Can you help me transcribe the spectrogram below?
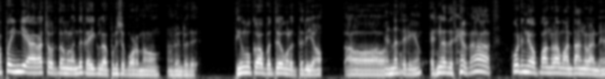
அப்போ இங்கே யாராச்சும் ஒருத்தவங்க வந்து கைக்குள்ளே பிடிச்சி போடணும் அப்படின்றது. திமுகவை பற்றி உங்களுக்கு தெரியும். என்ன தெரியும்? என்ன தெரியும்னா கூட்டணி வைப்பாங்களா மாட்டாங்களான்னு.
